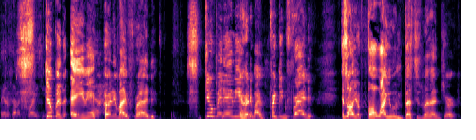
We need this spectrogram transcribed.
made her kind of crazy. Stupid Amy Yeah. hurting my friend. Stupid Amy hurting my freaking friend. It's all your fault. Why you invested with that jerk?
